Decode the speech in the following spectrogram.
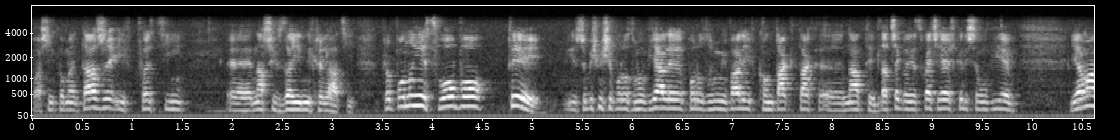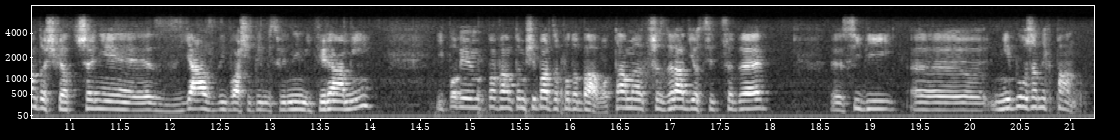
właśnie komentarzy i w kwestii naszych wzajemnych relacji. Proponuję słowo ty, żebyśmy się porozumiewali, porozumiewali w kontaktach na ty. Dlaczego? Słuchajcie, ja już kiedyś to mówiłem, ja mam doświadczenie z jazdy właśnie tymi słynnymi tirami i powiem, wam, to mi się bardzo podobało. Tam przez radio CD, e, CD e, nie było żadnych panów.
